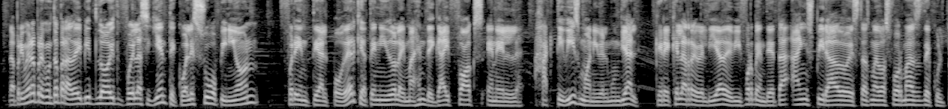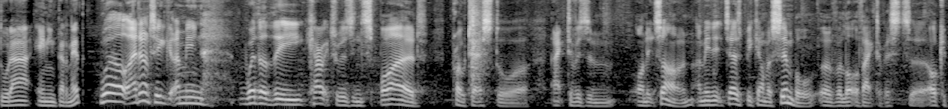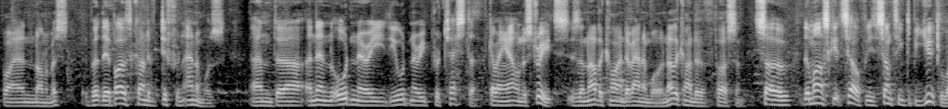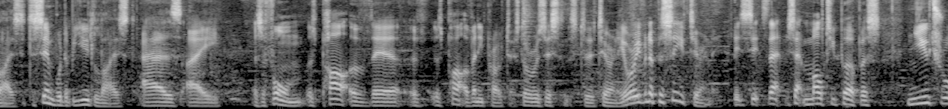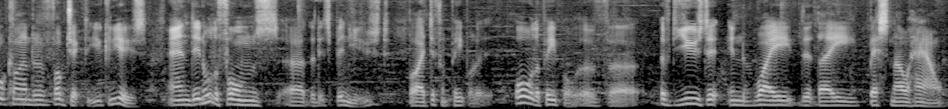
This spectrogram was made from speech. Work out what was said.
La primera pregunta para David Lloyd fue la siguiente, ¿cuál es su opinión frente al poder que ha tenido la imagen de Guy Fawkes en el activismo a nivel mundial? ¿Cree que la rebeldía de Before Vendetta ha inspirado estas nuevas formas de cultura en Internet? Well, I don't think, I mean, whether the character has inspired protest or activism on its own. I mean, it has become a symbol of a lot of activists, uh, Occupy and Anonymous, but they're both kind of different animals. And, uh, and then the ordinary, the ordinary protester going out on the streets is another kind of animal, another kind of person. So the mask itself is something to be utilized. It's a symbol to be utilized as a as a form, as part of their, as part of any protest or resistance to tyranny, or even a perceived tyranny. It's it's that it's that multi-purpose neutral kind of object that you can use. And in all the forms uh, that it's been used by different people, all the people have, uh, have used it in the way that they best know how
